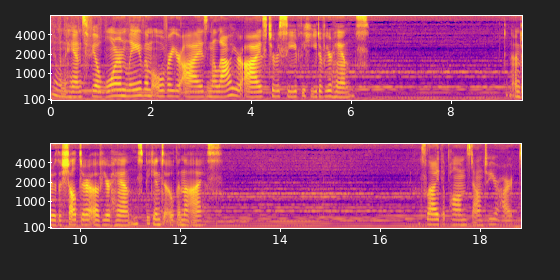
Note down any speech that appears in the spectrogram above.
And when the hands feel warm, lay them over your eyes and allow your eyes to receive the heat of your hands And under the shelter of your hands, begin to open the eyes. And slide the palms down to your heart.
